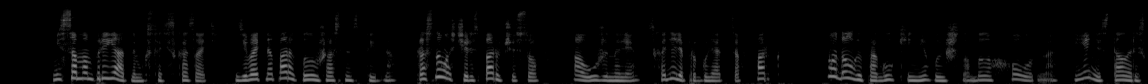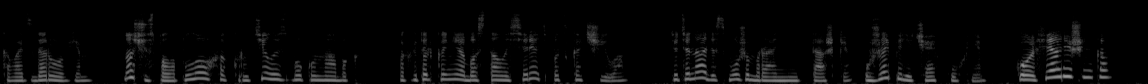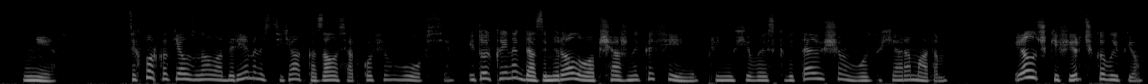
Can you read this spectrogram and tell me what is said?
Не самым приятным, кстати сказать. Зевать на парах было ужасно стыдно. Проснулась через пару часов, поужинали, сходили прогуляться в парк. Но долгой прогулки не вышло, было холодно, и я не стала рисковать здоровьем. Ночью спала плохо, крутилась сбоку на бок, а как только небо стало сереть, подскочила. Тетя Надя с мужем ранние пташки уже пили чай в кухне. Кофе, Аришенька? Нет. С тех пор, как я узнала о беременности, я отказалась от кофе вовсе. И только иногда замирала у общажной кофейни, принюхиваясь к витающим в воздухе ароматам. Я лучше кефирчика выпью.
